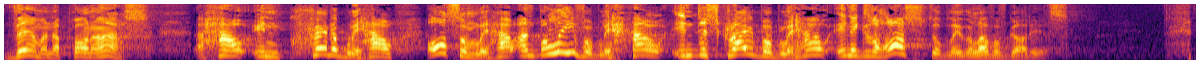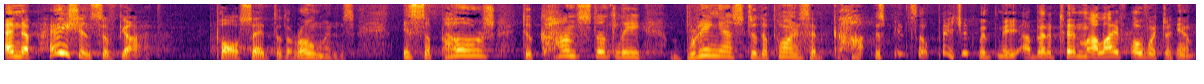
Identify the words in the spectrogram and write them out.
them and upon us how incredibly, how awesomely, how unbelievably, how indescribably, how inexhaustibly the love of God is. And the patience of God, Paul said to the Romans, is supposed to constantly bring us to the point. He said, God has been so patient with me, I better turn my life over to Him.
